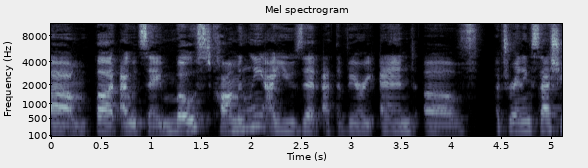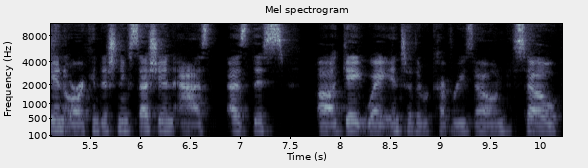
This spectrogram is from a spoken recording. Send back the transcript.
Um, but I would say most commonly I use it at the very end of a training session or a conditioning session as as this uh, gateway into the recovery zone. So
